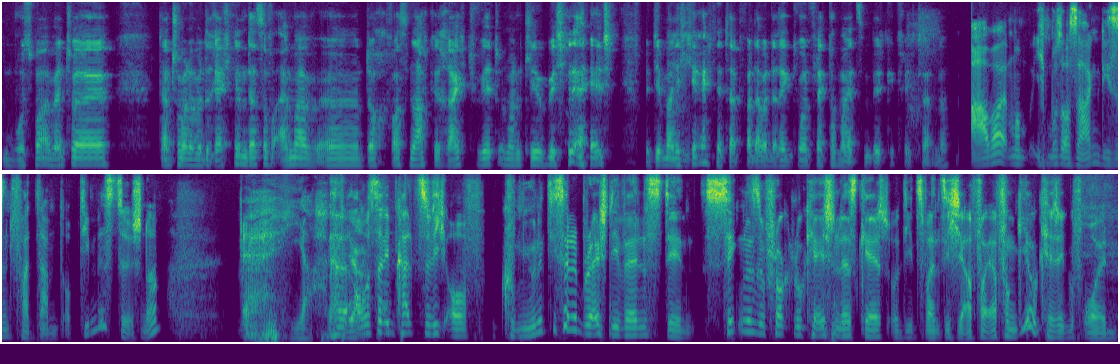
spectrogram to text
muss mal eventuell dann schon mal damit rechnen, dass auf einmal äh, doch was nachgereicht wird und man ein Klebebildchen erhält, mit dem man nicht gerechnet hat, weil da in der Region vielleicht doch mal jetzt ein Bild gekriegt hat. Ne? Aber man- ich muss auch sagen, die sind verdammt optimistisch, ne? Äh, ja. Äh, Ja. Außerdem kannst du dich auf Community Celebration Events, den Signal the Frog Locationless Cache und die 20 Jahre Feier von Geocaching freuen.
